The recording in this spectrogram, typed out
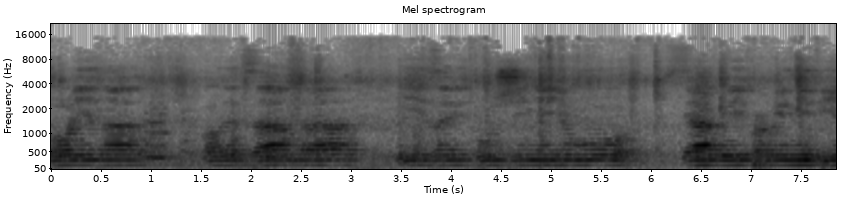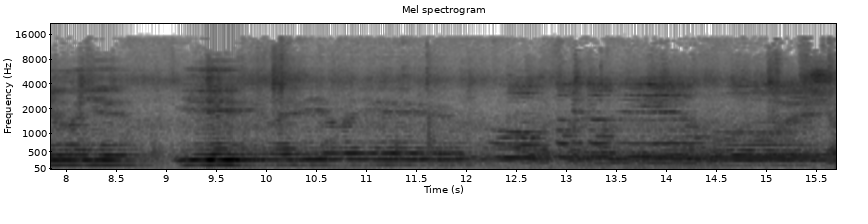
воїна Олександра і за відпущення йому всякої провини вільної і невільної. Ще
